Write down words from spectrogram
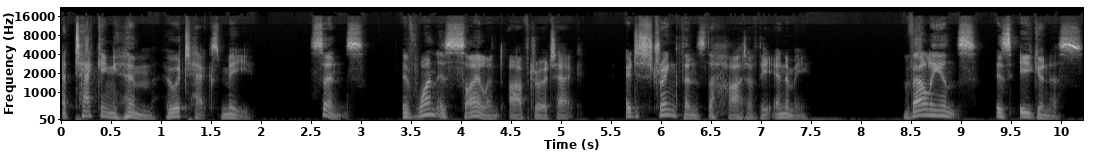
attacking him who attacks me, since, if one is silent after attack, it strengthens the heart of the enemy. Valiance is eagerness.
